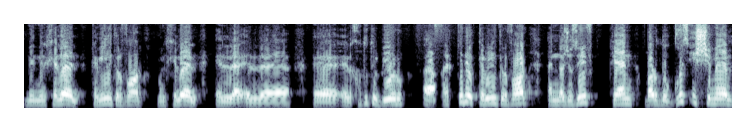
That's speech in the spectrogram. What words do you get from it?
من خلال كابينه الفار ومن خلال ال- ال- آه، الخطوط البيرو آه، أكدت كابينه الفار أن جوزيف كان برضو الجزء الشمال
